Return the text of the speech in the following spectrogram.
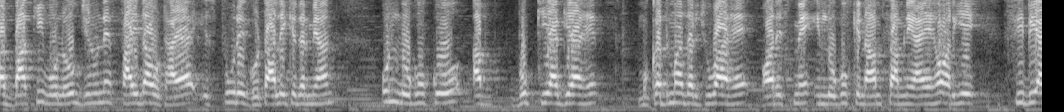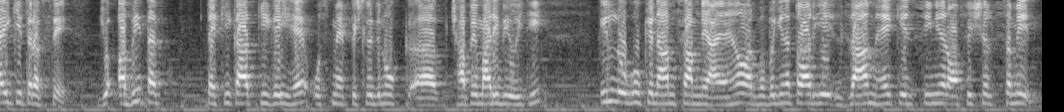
और बाकी वो लोग जिन्होंने फ़ायदा उठाया इस पूरे घोटाले के दरमियान, उन लोगों को अब बुक किया गया है, मुकदमा दर्ज हुआ है और इसमें इन लोगों के नाम सामने आए हैं और ये सीबीआई की तरफ़ से जो अभी तक तहकीकात की गई है, उसमें पिछले दिनों छापेमारी भी हुई थी, इन लोगों के नाम सामने आए हैं और मुबैना तौर ये इल्ज़ाम है कि इन सीनियर ऑफिशियल समेत,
